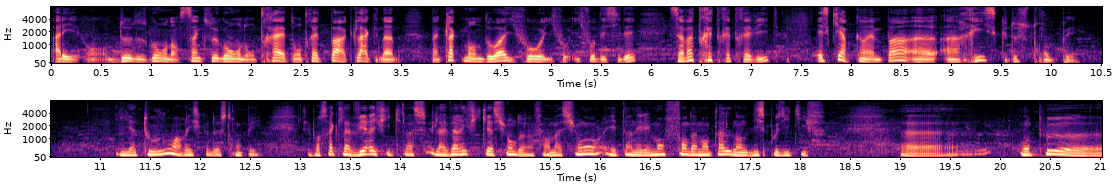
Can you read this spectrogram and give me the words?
allez, en deux secondes, en cinq secondes. On traite, on traite pas, clac, d'un claquement de doigts, il faut, il, faut, il faut décider. Ça va très, très, très vite. Est-ce qu'il n'y a quand même pas un, risque de se tromper? Il y a toujours un risque de se tromper. C'est pour ça que la, la vérification de l'information est un élément fondamental dans le dispositif. Euh, on peut euh,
